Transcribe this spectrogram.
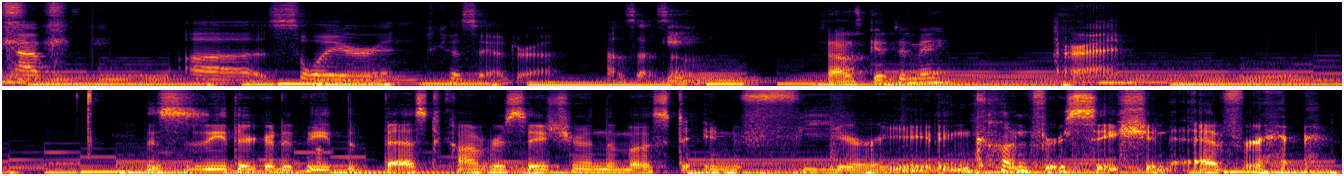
have uh, Sawyer and Cassandra. How's that sound? Sounds good to me. All right. This is either going to be the best conversation or the most infuriating conversation ever.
